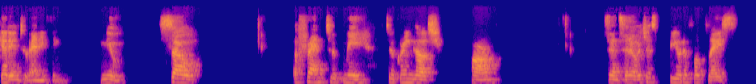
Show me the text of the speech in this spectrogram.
get into anything new. So a friend took me to Green Gulch Farm, is a beautiful place.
